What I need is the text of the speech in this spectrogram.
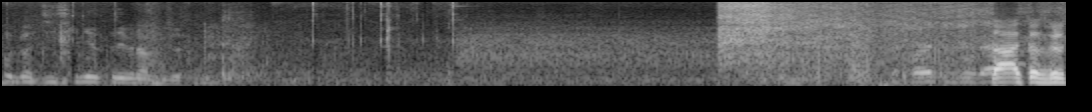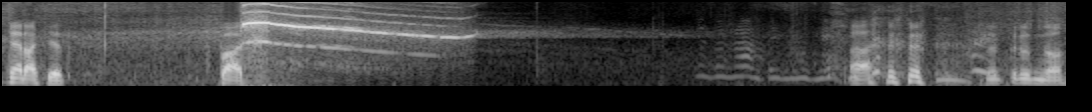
Pogodzić nie dobrze. Tak, to jest wyrzutnia rakiet. Patrz. A, no trudno.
